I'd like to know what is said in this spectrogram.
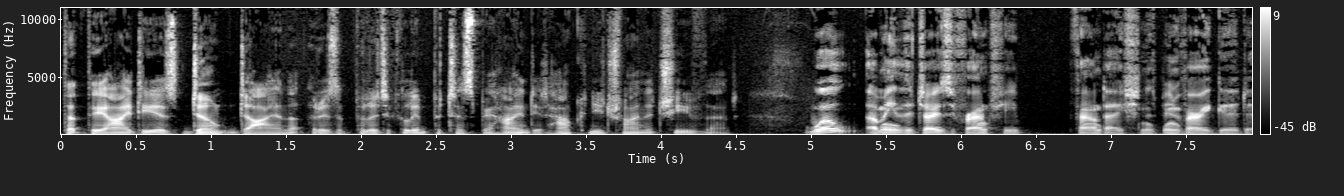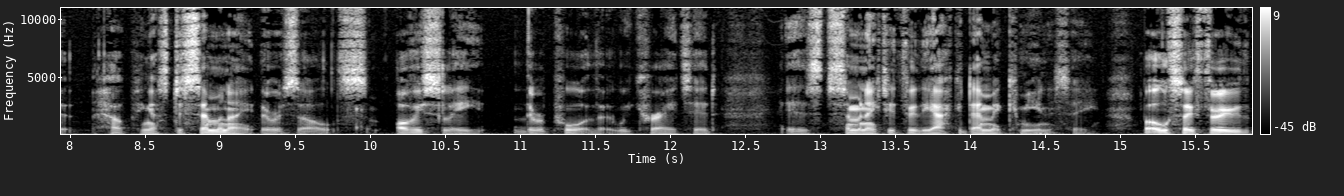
that the ideas don't die and that there is a political impetus behind it? How can you try and achieve that? Well, I mean, the Joseph Rowntree Foundation has been very good at helping us disseminate the results. Obviously, the report that we created is disseminated through the academic community, but also through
